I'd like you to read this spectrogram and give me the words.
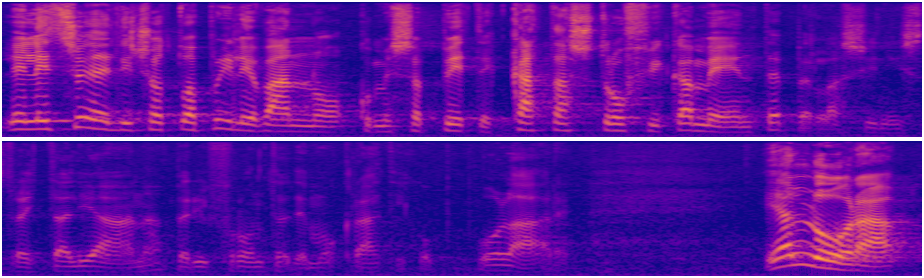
Le elezioni del 18 aprile vanno, come sapete, catastroficamente per la sinistra italiana, per il fronte democratico popolare, e allora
